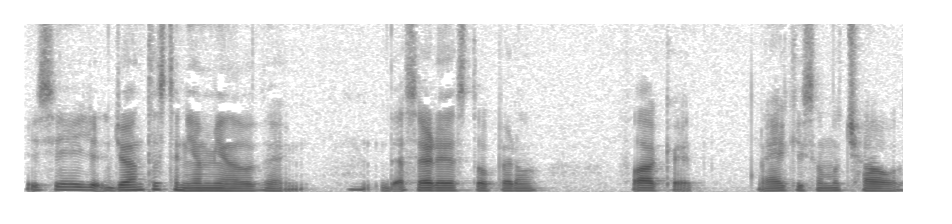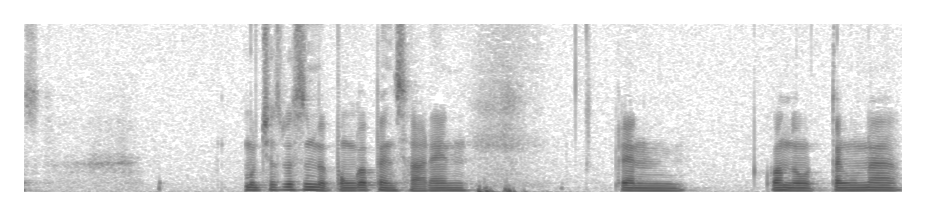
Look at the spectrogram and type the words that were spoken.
y sí, yo, yo antes tenía miedo de, de hacer esto, pero fuck it, aquí somos chavos. Muchas veces me pongo a pensar en, en cuando tengo una,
